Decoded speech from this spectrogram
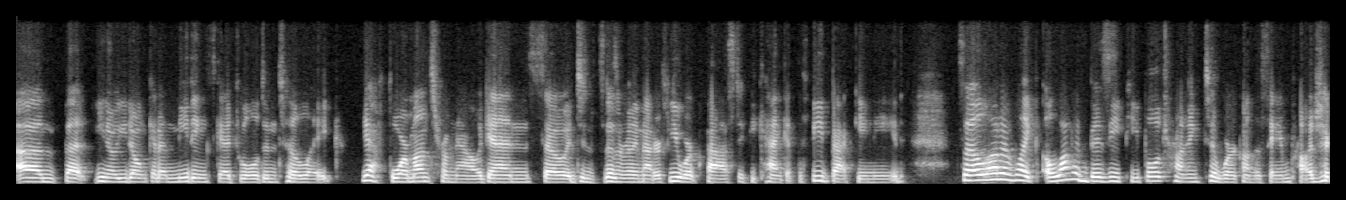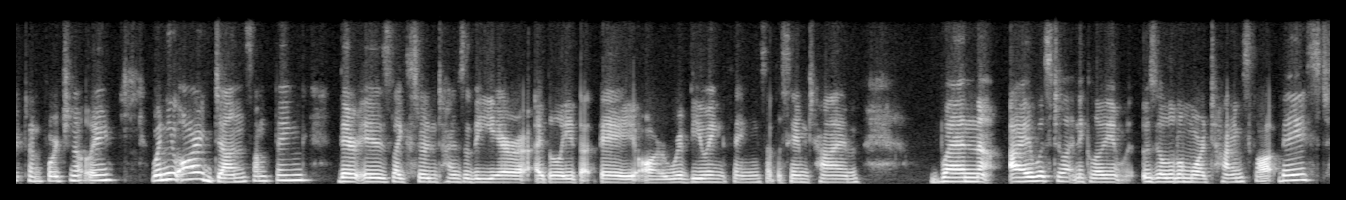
um, but you know you don't get a meeting scheduled until like yeah, four months from now again. So it doesn't really matter if you work fast if you can't get the feedback you need. So a lot of like a lot of busy people trying to work on the same project, unfortunately. When you are done something, there is like certain times of the year, I believe that they are reviewing things at the same time. When I was still at Nickelodeon, it was a little more time slot based.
